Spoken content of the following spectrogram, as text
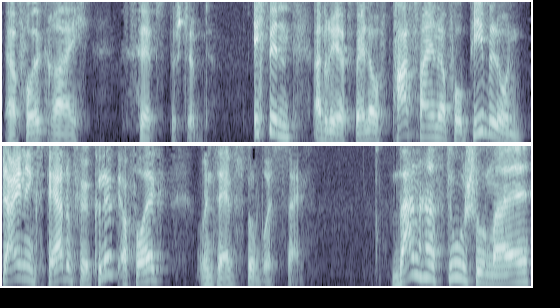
erfolgreich, selbstbestimmt. Ich bin Andreas Belloff, Pathfinder for People und dein Experte für Glück, Erfolg und Selbstbewusstsein. Wann hast du schon mal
